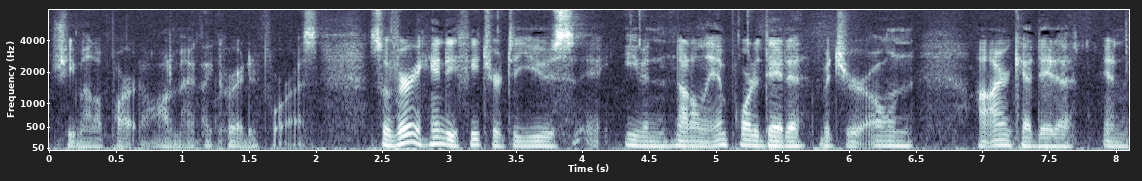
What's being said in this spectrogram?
sheet metal part automatically created for us. So a very handy feature to use even not only imported data but your own uh, IronCAD data and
